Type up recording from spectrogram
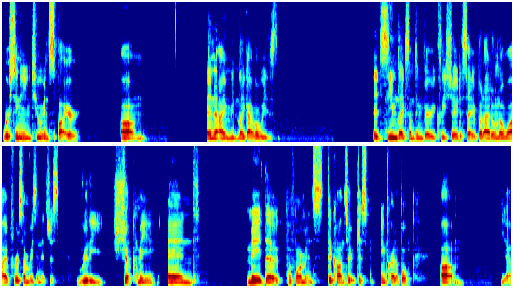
we're singing to inspire." Um, and I mean, like I've always, it seemed like something very cliche to say, but I don't know why. For some reason, it just really shook me and made the performance, the concert, just incredible. Um, yeah.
